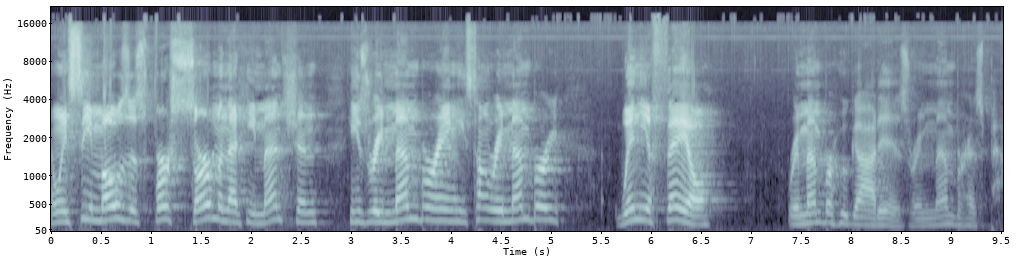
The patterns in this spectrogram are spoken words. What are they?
And we see Moses' first sermon that he mentioned, he's remembering, he's telling, remember when you fail, remember who God is, remember his power.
